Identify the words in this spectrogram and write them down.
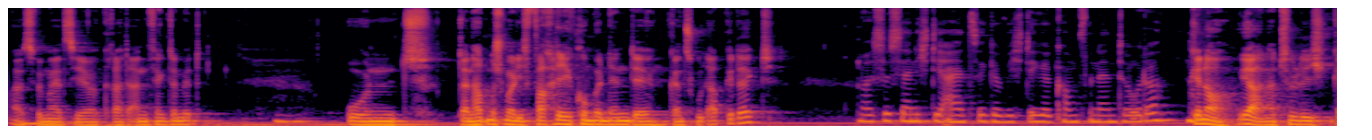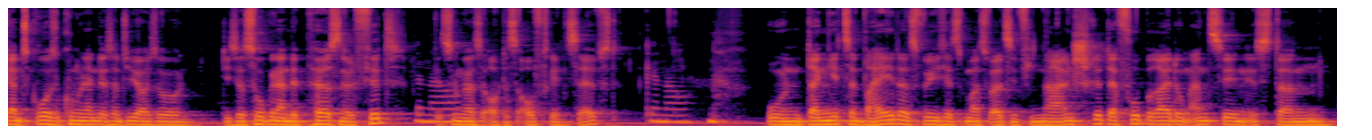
als wenn man jetzt hier gerade anfängt damit. Mhm. Und dann hat man schon mal die fachliche Komponente ganz gut abgedeckt. Das ist ja nicht die einzige wichtige Komponente, oder? Genau, ja, natürlich. Ganz große Komponente ist natürlich also dieser sogenannte Personal Fit, genau. beziehungsweise auch das Auftreten selbst. Genau. Und dann geht es dann weiter, das will ich jetzt mal so als den finalen Schritt der Vorbereitung ansehen, ist dann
